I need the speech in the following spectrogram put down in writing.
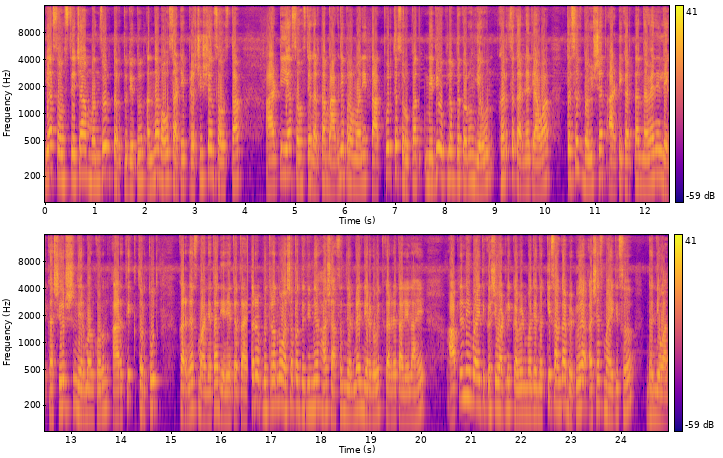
या संस्थेच्या मंजूर तरतुदीतून अण्णाभाऊसाठी प्रशिक्षण संस्था आर टी या संस्थेकरता मागणीप्रमाणे तात्पुरत्या स्वरूपात निधी उपलब्ध करून घेऊन खर्च करण्यात यावा. तसेच भविष्यात आरटी करता नव्याने लेखाशीर्ष निर्माण करून आर्थिक तरतूद करण्यास मान्यता देण्यात येत आहे. तर मित्रांनो अशा पद्धतीने हा शासन निर्णय निर्गमित करण्यात आलेला आहे. आपल्याला ही माहिती कशी वाटली कमेंटमध्ये नक्की सांगा. भेटूया अशाच माहितीसह. धन्यवाद.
